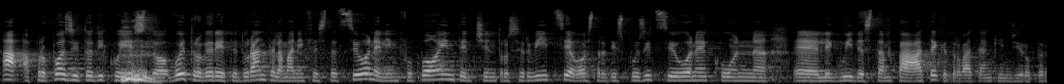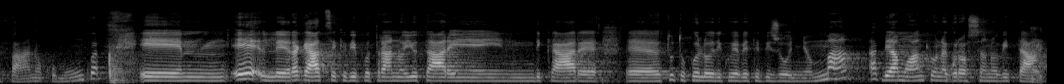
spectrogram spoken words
Ah, a proposito di questo, voi troverete durante la manifestazione l'InfoPoint, il centro servizi a vostra disposizione con eh, le guide stampate che trovate anche in giro per Fano comunque e, mm, e le ragazze che vi potranno aiutare e indicare eh, tutto quello di cui avete bisogno, ma abbiamo anche una grossa novità, ecco.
